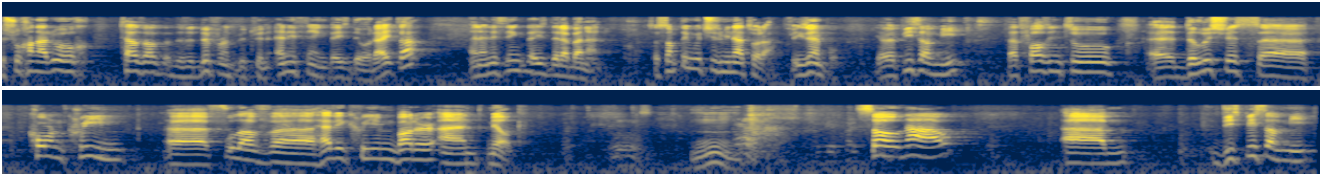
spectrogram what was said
the Shulchan Aruch tells us that there's a difference between anything that is deoraita and anything that is derabanan. So something which is minatora. For example, you have a piece of meat that falls into a delicious uh, corn cream uh, full of uh, heavy cream, butter, and milk. Mm. So now, um, this piece of meat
